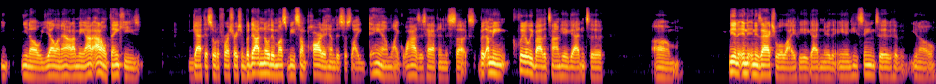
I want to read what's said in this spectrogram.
you know yelling out i mean I, I don't think he's got this sort of frustration but i know there must be some part of him that's just like damn like why is this happening this sucks but i mean clearly by the time he had gotten to um in, in, in his actual life, he had gotten near the end. He seemed to have, you know,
